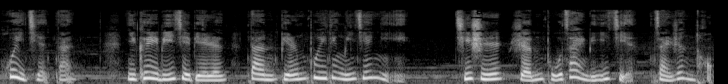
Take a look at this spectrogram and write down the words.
会简单。你可以理解别人，但别人不一定理解你。其实人不在理解，在认同。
